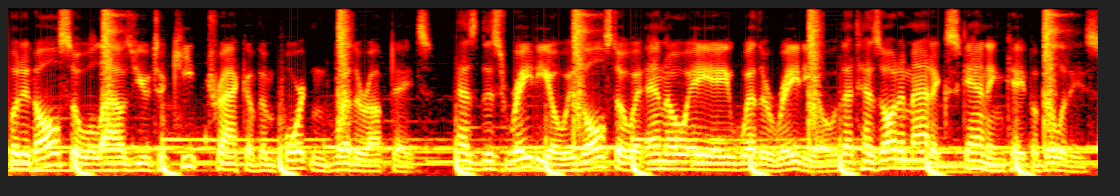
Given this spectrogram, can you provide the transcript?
but it also allows you to keep track of important weather updates, as this radio is also a NOAA weather radio that has automatic scanning capabilities.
